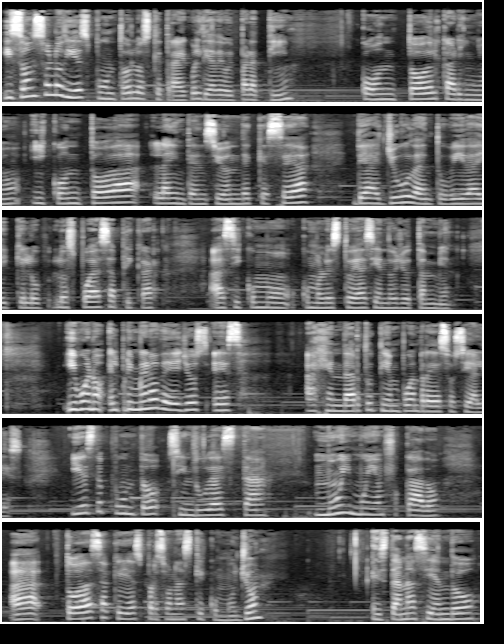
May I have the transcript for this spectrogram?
Y son solo 10 puntos los que traigo el día de hoy para ti, con todo el cariño y con toda la intención de que sea de ayuda en tu vida y que los puedas aplicar así como, como lo estoy haciendo yo también. Y bueno, el primero de ellos es agendar tu tiempo en redes sociales. Y este punto sin duda está muy, muy enfocado a todas aquellas personas que como yo están haciendo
